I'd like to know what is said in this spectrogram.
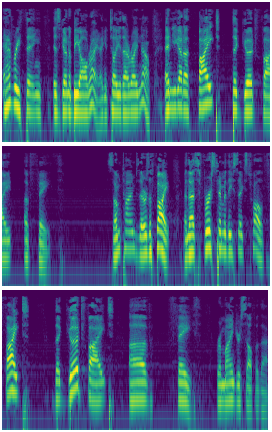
everything is gonna be alright. I can tell you that right now. And you gotta fight the good fight of faith. Sometimes there's a fight, and that's 1 Timothy 6:12. Fight the good fight of faith. Remind yourself of that.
